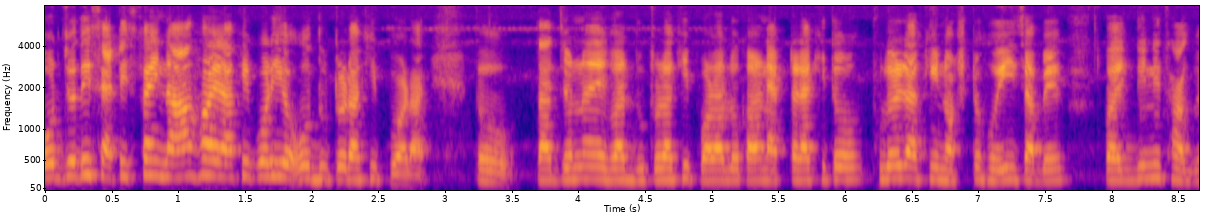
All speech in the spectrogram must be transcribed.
ওর যদি স্যাটিসফাই না হয় রাখি পরিয়ে, ও দুটো রাখি পরায় তো তার জন্য এবার দুটো রাখি পরালো কারণ একটা রাখি তো ফুলের রাখি নষ্ট হয়েই যাবে, কয়েকদিনই থাকবে।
